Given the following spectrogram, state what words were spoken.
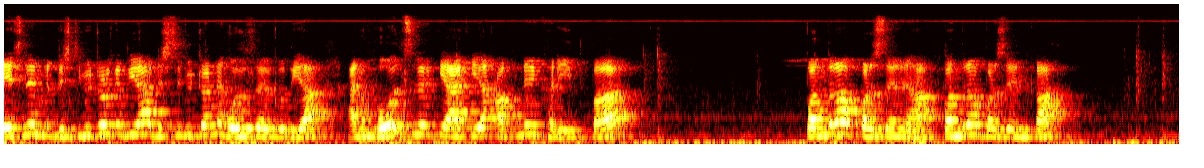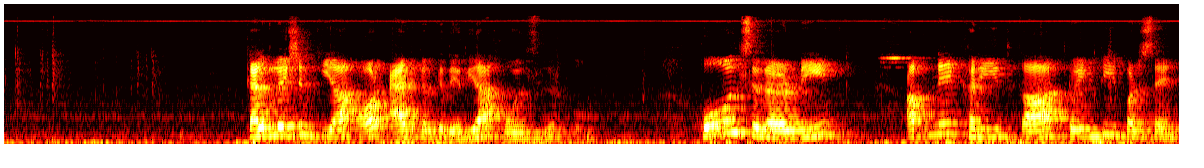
इसने डिस्ट्रीब्यूटर को दिया डिस्ट्रीब्यूटर ने होलसेलर को दिया एंड होलसेलर क्या किया? अपने खरीद पर पंद्रह परसेंट यहाँ पंद्रह परसेंट का कैलकुलेशन किया और ऐड करके दे दिया होलसेलर को। होलसेलर ने अपने खरीद का ट्वेंटी परसेंट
